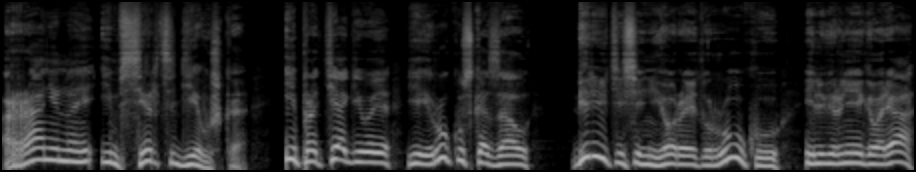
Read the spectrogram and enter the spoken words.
раненая им в сердце девушка, и, протягивая ей руку, сказал «Берите, сеньора, эту руку, или, вернее говоря,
